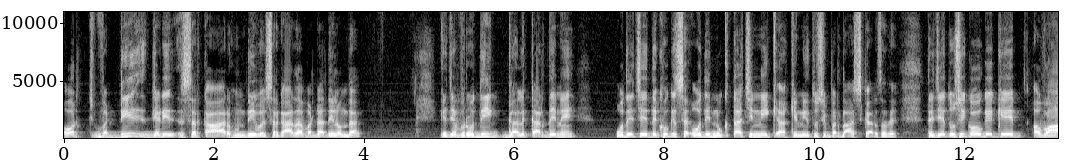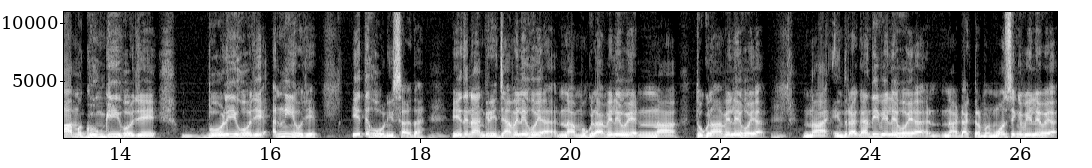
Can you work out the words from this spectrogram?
ਔਰ ਵੱਡੀ ਜਿਹੜੀ ਸਰਕਾਰ ਹੁੰਦੀ, ਸਰਕਾਰ ਦਾ ਵੱਡਾ ਦਿਲ ਹੁੰਦਾ ਕਿ ਜੇ ਵਿਰੋਧੀ ਗੱਲ ਕਰਦੇ ਨੇ, ਉਹਦੇ 'ਚ ਦੇਖੋ ਕਿ ਸ- ਉਹਦੀ ਨੁਕਤਾ ਚਿੰਨੀ ਕਿੰਨੀ ਤੁਸੀਂ ਬਰਦਾਸ਼ਤ ਕਰ ਸਕਦੇ। ਤੇ ਜੇ ਤੁਸੀਂ ਕਹੋਗੇ ਕਿ ਆਵਾਮ ਗੂੰਗੀ ਹੋ ਜੇ, ਬੋਲੀ ਹੋ ਜੇ, ਅੰਨੀ ਹੋ ਜੇ ਇਹ ਤੇ ਹੋ ਨਹੀਂ ਸਕਦਾ। ਇਹਦੇ ਨਾਲ ਅੰਗਰੇਜ਼ਾਂ ਵੇਲੇ ਹੋਇਆ ਨਾ ਮੁਗਲਾਂ ਵੇਲੇ ਹੋਇਆ ਨਾ ਤੁਗਲਾਂ ਵੇਲੇ ਹੋਇਆ ਨਾ ਇੰਦਰਾ ਗਾਂਧੀ ਵੇਲੇ ਹੋਇਆ ਨਾ ਡਾਕਟਰ ਮਨਮੋਹਨ ਸਿੰਘ ਵੇਲੇ ਹੋਇਆ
